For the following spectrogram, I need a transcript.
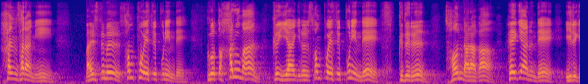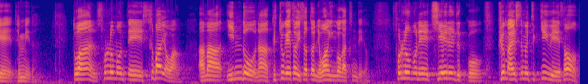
한 사람이 말씀을 선포했을 뿐인데 그것도 하루만 그 이야기를 선포했을 뿐인데 그들은 전 나라가 회개하는데 이르게 됩니다. 또한 솔로몬 때의 스바 여왕 아마 인도나 그쪽에서 있었던 여왕인 것 같은데요. 솔로몬의 지혜를 듣고 그 말씀을 듣기 위해서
